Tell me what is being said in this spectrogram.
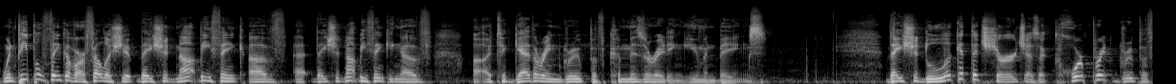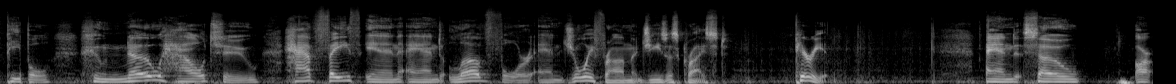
When people think of our fellowship, they should not be think of uh, they should not be thinking of a togethering group of commiserating human beings. They should look at the church as a corporate group of people who know how to have faith in and love for and joy from Jesus Christ. Period. And so, our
